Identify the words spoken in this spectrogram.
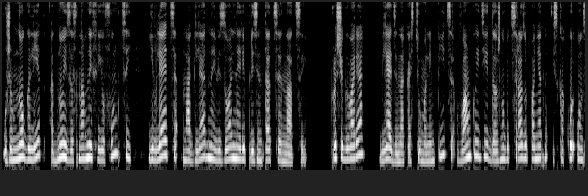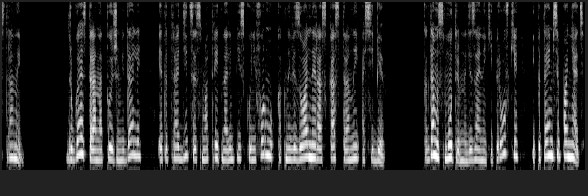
Уже много лет одной из основных ее функций является наглядная визуальная репрезентация наций. Проще говоря, глядя на костюм олимпийца, вам, по идее, должно быть сразу понятно, из какой он страны. Другая сторона той же медали — это традиция смотреть на олимпийскую униформу как на визуальный рассказ страны о себе. Когда мы смотрим на дизайн экипировки и пытаемся понять,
